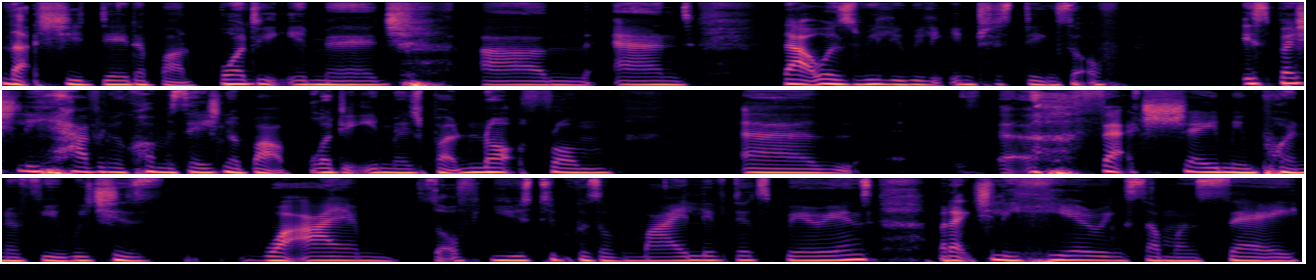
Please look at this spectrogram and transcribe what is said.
that she did about body image, um, and that was really, really interesting. Sort of, especially having a conversation about body image, but not from um, a fat shaming point of view, which is what I am sort of used to because of my lived experience, but actually hearing someone say,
